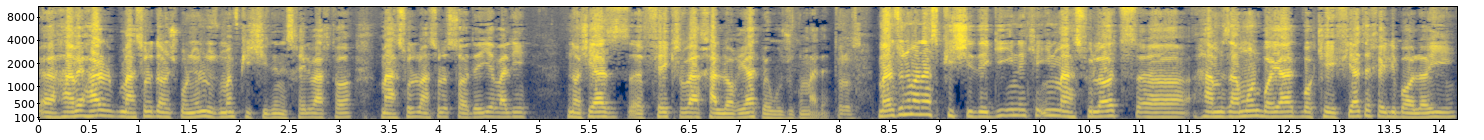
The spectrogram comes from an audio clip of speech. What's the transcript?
همه هر محصول دانش بنیان لزوما پیچیده نیست. خیلی وقتها محصول محصول ساده ایه ولی ناشی از فکر و خلاقیت به وجود اومده. درست. منظور من از پیچیدگی اینه که این محصولات همزمان باید با کیفیت خیلی بالایی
